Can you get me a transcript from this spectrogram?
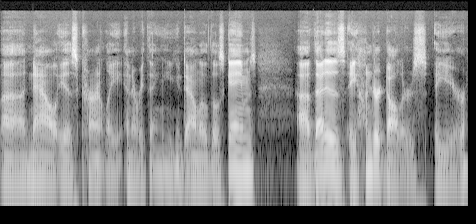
uh, Now is currently and everything. You can download those games. Uh, that is a hundred dollars a year.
